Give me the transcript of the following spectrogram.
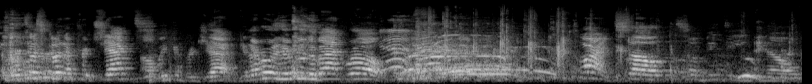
We're just gonna project. Oh, we can project. Can everyone hear me in the back row? All right, so, so Mindy, you know,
